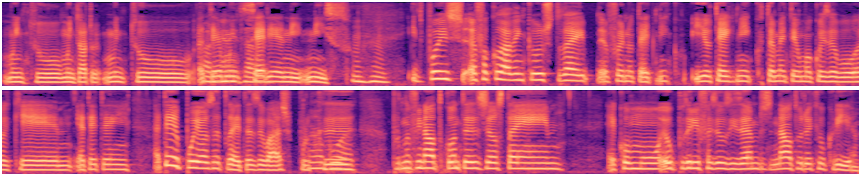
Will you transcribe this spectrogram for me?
muito, muito, muito até muito séria ni- nisso. E depois a faculdade em que eu estudei eh, foi no técnico, e o técnico também tem uma coisa boa que é até tem até apoio aos atletas, eu acho, porque, boa. porque no final de contas eles têm. É como eu poderia fazer os exames na altura que eu queria.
